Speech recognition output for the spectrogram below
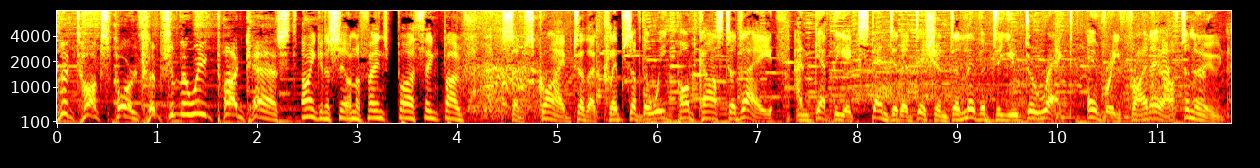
The Talksport Clips of the Week podcast. I ain't going to sit on the fence, but I think both. Subscribe to the Clips of the Week podcast today and get the extended edition delivered to you direct every Friday afternoon.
